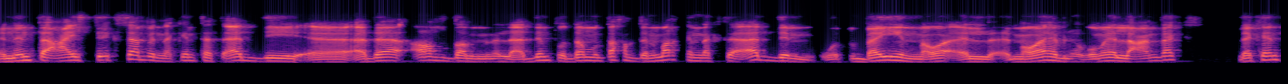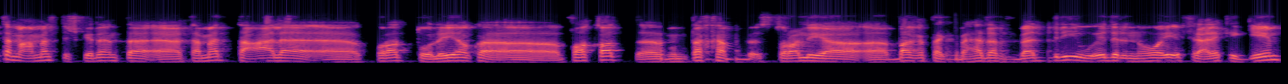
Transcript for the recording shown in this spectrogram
إن أنت عايز تكسب إنك أنت تأدي آه، أداء أفضل من اللي قدمته قدام منتخب الدنمارك إنك تقدم وتبين المواهب الهجومية اللي عندك. لكن انت ما عملتش كده. انت اعتمدت على آه، كرات طولية آه، فقط آه، منتخب استراليا بغتك بهدف بدري وقدر ان هو يقفل عليك الجيم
